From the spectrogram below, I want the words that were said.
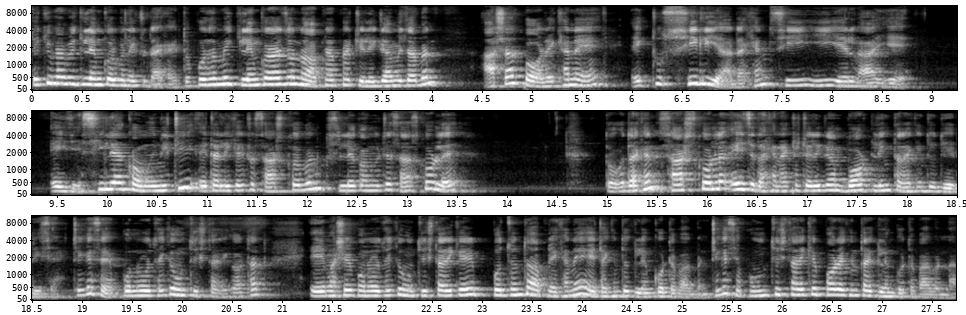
তো কীভাবে ক্লেম করবেন একটু দেখাই। তো প্রথমেই ক্লেম করার জন্য আপনি আপনার টেলিগ্রামে যাবেন। আসার পর এখানে একটু সিলিয়া দেখেন সিইএল আই এ এই যে সিলিয়া কমিউনিটি এটা লিখে একটু সার্চ করবেন। সিলিয়া কমিউনিটি সার্চ করলে তো দেখেন সার্চ করলে এই যে দেখেন একটা টেলিগ্রাম বট লিঙ্ক তারা কিন্তু দিয়ে দিছে ঠিক আছে? পনেরো থেকে উনত্রিশ তারিখ, অর্থাৎ এই মাসের পনেরো থেকে উনত্রিশ তারিখের পর্যন্ত আপনি এখানে এটা কিন্তু ক্লেম করতে পারবেন, ঠিক আছে? উনত্রিশ তারিখের পরে কিন্তু আর ক্লেম করতে পারবেন না।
